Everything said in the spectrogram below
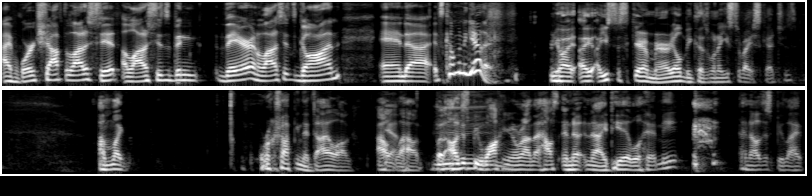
I've workshopped a lot of shit. A lot of shit's been there, and a lot of shit's gone, and uh, it's coming together. You know, I, I I used to scare Mariel because when I used to write sketches, I'm like workshopping the dialogue out Yeah. loud, but I'll just be walking mm. around the house and an idea will hit me, and I'll just be like,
